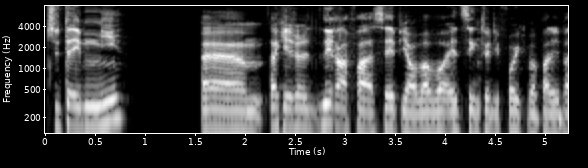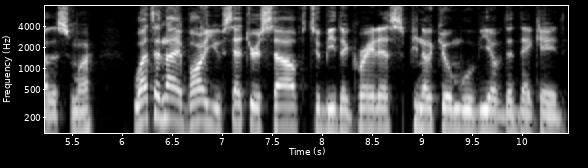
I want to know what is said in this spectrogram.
tu t'es mis. Euh, ok, je vais le lire en français, puis on va voir Edsing24 qui va parler par-dessus moi. What an high bar you've set yourself to be the greatest Pinocchio movie of the decade.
